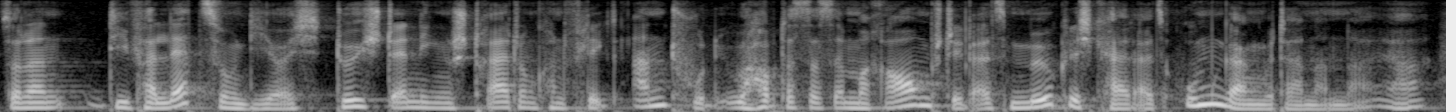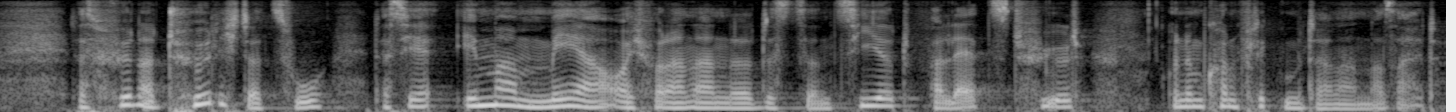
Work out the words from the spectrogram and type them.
sondern die Verletzung, die euch durch ständigen Streit und Konflikt antut, überhaupt, dass das im Raum steht als Möglichkeit, als Umgang miteinander, ja, das führt natürlich dazu, dass ihr immer mehr euch voneinander distanziert, verletzt fühlt und im Konflikt miteinander seid.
